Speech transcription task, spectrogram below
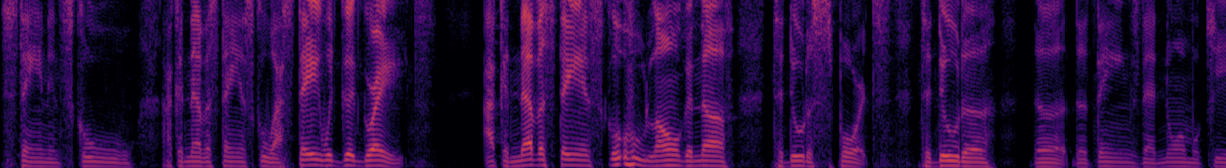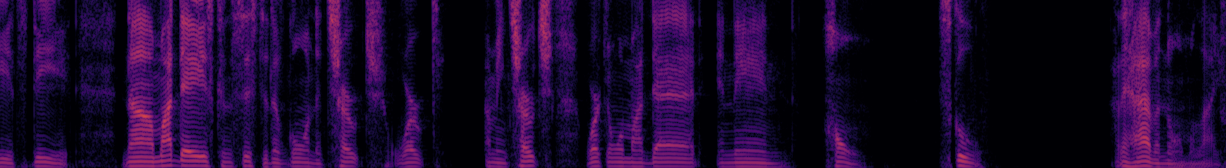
staying in school. I could never stay in school. I stayed with good grades. I could never stay in school long enough to do the sports, to do the the the things that normal kids did. Now, my days consisted of going to church, work, I mean church, working with my dad, and then home, school. I didn't have a normal life.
